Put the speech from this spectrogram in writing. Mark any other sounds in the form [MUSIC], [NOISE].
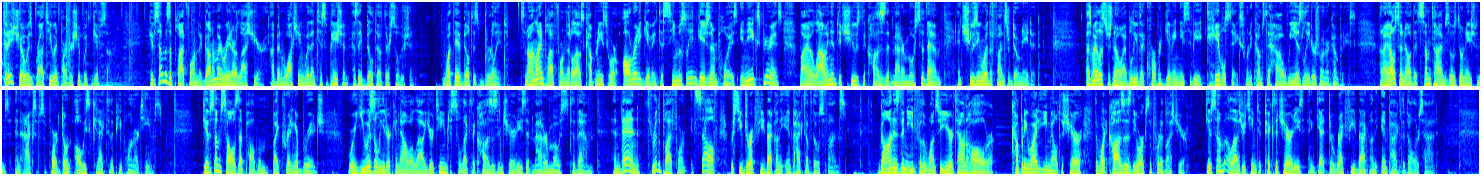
Today's show is brought to you in partnership with GiveSum. GiveSum is a platform that got on my radar last year. I've been watching with anticipation as they built out their solution. What they have built is brilliant. It's an online platform that allows companies who are already giving to seamlessly engage their employees in the experience by allowing them to choose the causes that matter most to them and choosing where the funds are donated. As my listeners know, I believe that corporate giving needs to be a table stakes when it comes to how we as leaders run our companies. And I also know that sometimes those donations and acts of support don't always connect to the people on our teams. GiveSum solves that problem by creating a bridge where you as a leader can now allow your team to select the causes and charities that matter most to them and then through the platform itself receive direct feedback on the impact of those funds. Gone is the need for the once a year town hall or company wide email to share the, what causes the org supported last year. GiveSum allows your team to pick the charities and get direct feedback on the impact the dollars had.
